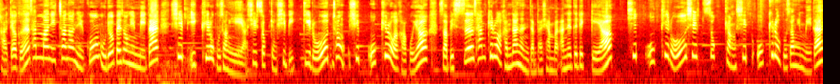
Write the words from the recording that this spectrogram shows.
가격은 32,000원이고 무료 배송입니다. 12kg 구성이에요. 실속형 12kg, 총 15kg가 가고요. 서비스 3kg가 간다는 점 다시 한번 안내 드릴게요. 15kg 실속형 15kg 구성입니다.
